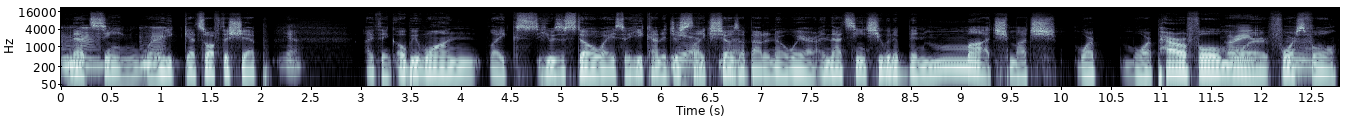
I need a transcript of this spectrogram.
in Mhm. that scene where he gets off the ship. Yeah. I think Obi Wan like he was a stowaway, so he kind of just Yeah, like shows yeah. up out of nowhere. And that scene, she would have been much, much more more powerful, more Right. Mm-hmm. forceful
